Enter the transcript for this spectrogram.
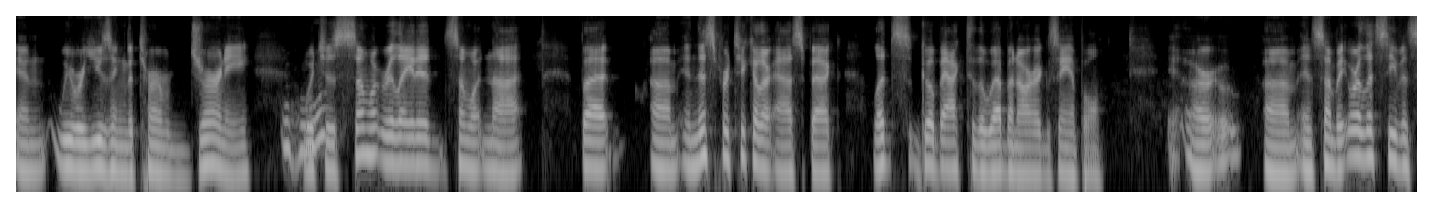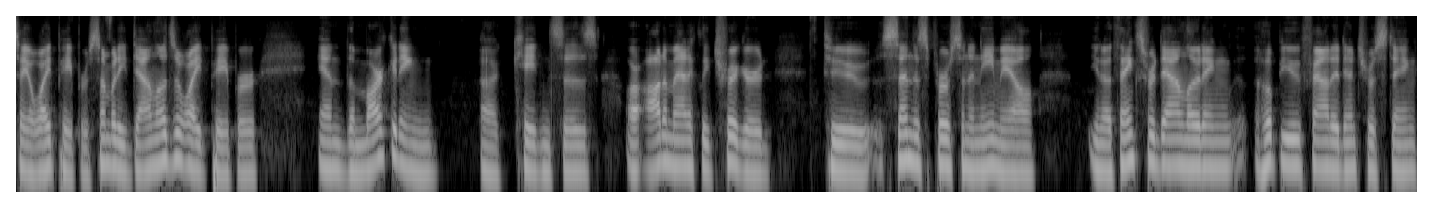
and we were using the term journey mm-hmm. which is somewhat related somewhat not but um, in this particular aspect, let's go back to the webinar example, or um, and somebody, or let's even say a white paper. Somebody downloads a white paper, and the marketing uh, cadences are automatically triggered to send this person an email. You know, thanks for downloading. Hope you found it interesting.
